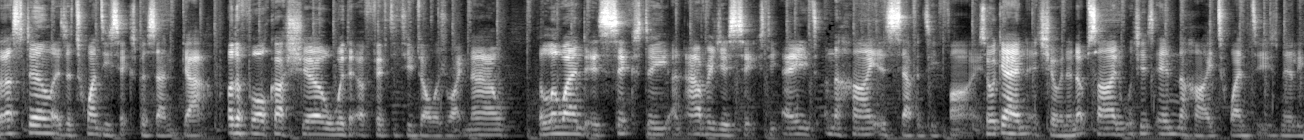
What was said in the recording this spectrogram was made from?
but that still is a 26% gap. Other forecasts show with it at $52 right now, the low end is 60, an average is 68, and the high is 75. So again, it's showing an upside, which is in the high 20s, nearly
